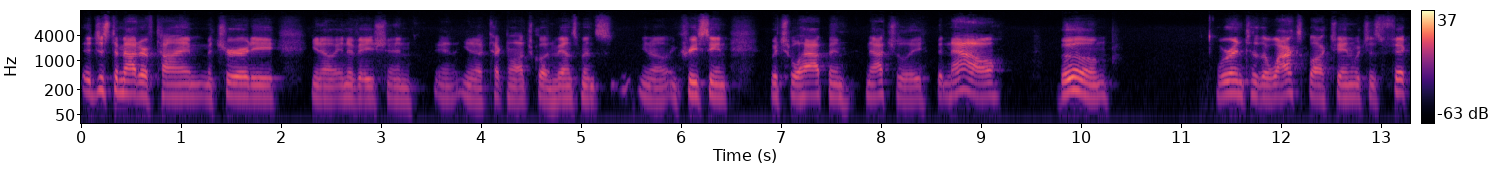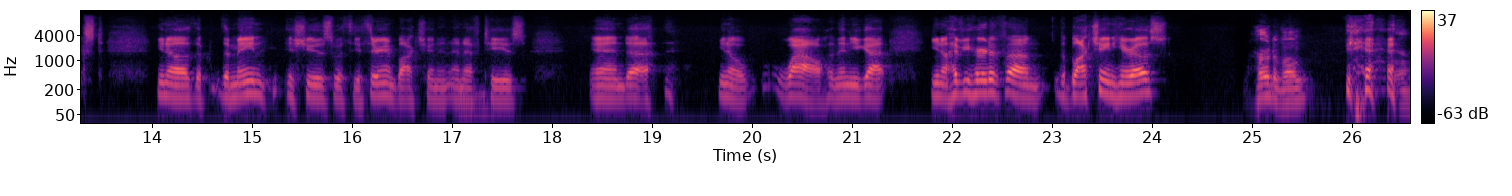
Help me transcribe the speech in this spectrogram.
it's just a matter of time maturity you know innovation and you know technological advancements you know increasing which will happen naturally. But now boom we're into the wax blockchain which is fixed you know the the main issues with the ethereum blockchain and nfts and uh you know wow. And then you got you know have you heard of um, the blockchain heroes? Heard of them yeah.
